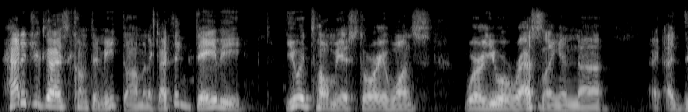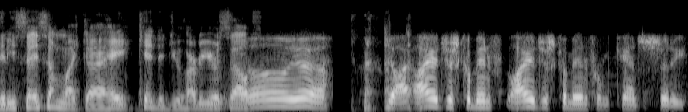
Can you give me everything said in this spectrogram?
how did you guys come to meet Dominic? I think Davey, you had told me a story once where you were wrestling, and uh, uh, did he say something like, uh, "Hey kid, did you hurt yourself?" Oh yeah, yeah. I, I had just come in. I had just come in from Kansas City,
